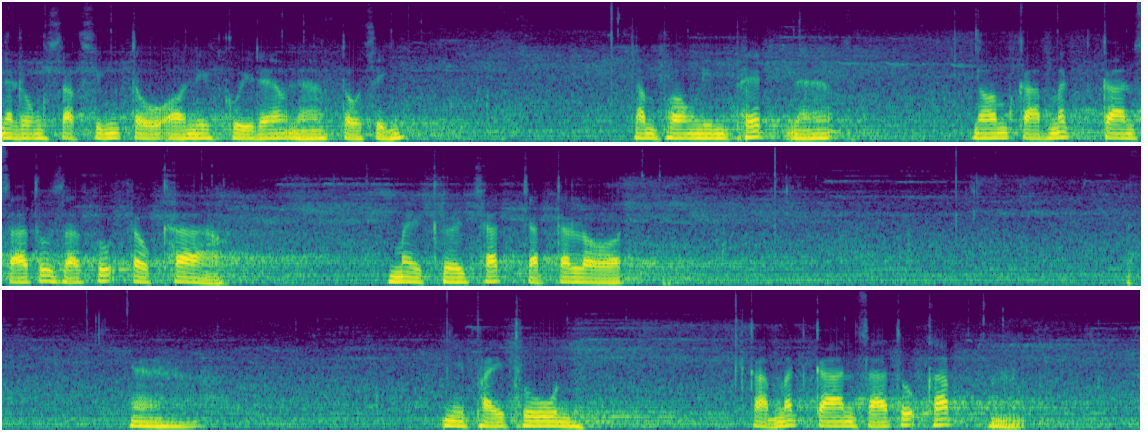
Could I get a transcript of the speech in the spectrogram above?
นรงศักดิ์สิงโตอ๋อนี่คุยแล้วนะ โตสิงลำพองนินเพชรนะน้อมกราบมัดการสาธุสาธุเจ้าข้า ไม่เคยชัดจัดตลอดอานี่ไผ่ทูลกราบมัดการสาธุครับล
